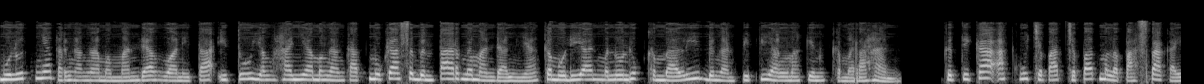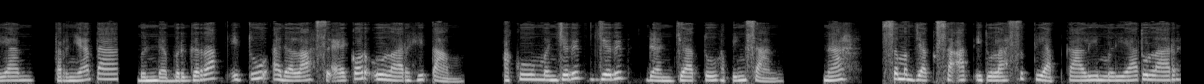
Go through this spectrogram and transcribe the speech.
Mulutnya ternganga memandang wanita itu yang hanya mengangkat muka sebentar memandangnya kemudian menunduk kembali dengan pipi yang makin kemerahan. Ketika aku cepat-cepat melepas pakaian, ternyata, benda bergerak itu adalah seekor ular hitam. Aku menjerit-jerit dan jatuh pingsan. Nah, semenjak saat itulah setiap kali melihat ular,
